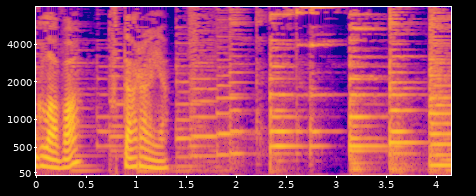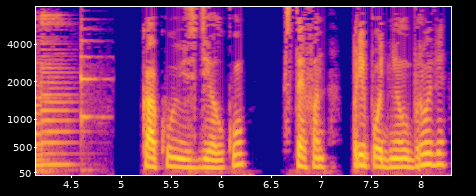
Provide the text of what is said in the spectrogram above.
Глава вторая. «Какую сделку?» Стефан приподнял брови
